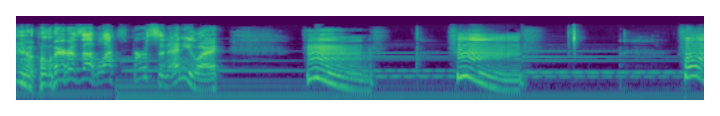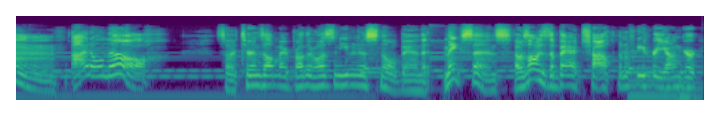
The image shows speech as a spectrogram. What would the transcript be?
Where is that last person, anyway? Hmm. Hmm. Hmm. I don't know. So it turns out my brother wasn't even a snow bandit. Makes sense. I was always the bad child when we were younger.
